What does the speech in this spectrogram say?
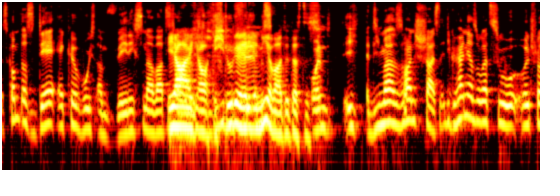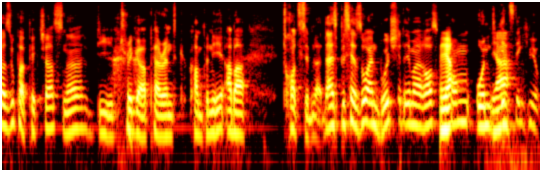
es kommt aus der Ecke, wo ich es am wenigsten erwartet ja, habe. Ja, ich auch. Die Studie hätte ich nie erwartet, dass das. Und ich, die machen so einen Scheiß. Die gehören ja sogar zu Ultra Super Pictures, ne? Die Trigger Parent Company. Aber trotzdem, da ist bisher so ein Bullshit immer rausgekommen. Ja. Und ja. jetzt denke ich mir,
